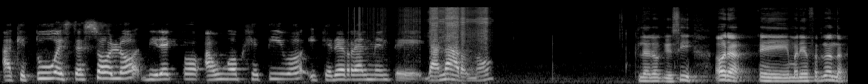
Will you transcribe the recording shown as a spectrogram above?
a que tú estés solo directo a un objetivo y querer realmente ganar, ¿no? Claro que sí. Ahora, eh, María Fernanda,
